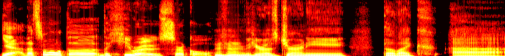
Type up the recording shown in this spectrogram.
Yeah, that's the one with the the hero's circle. Mm-hmm. The hero's journey. The like uh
